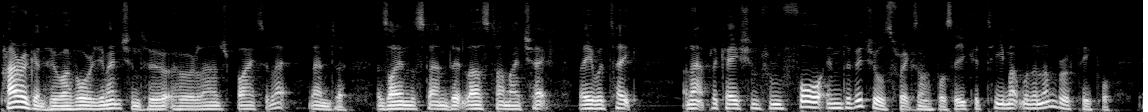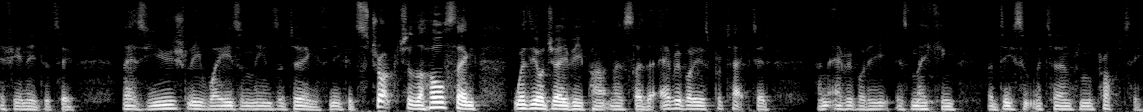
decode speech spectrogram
Paragon, who I've already mentioned, who, who are a large buy to let lender, as I understand it, last time I checked, they would take an application from four individuals, for example, so you could team up with a number of people if you needed to. There's usually ways and means of doing it, and you could structure the whole thing with your JV partners so that everybody is protected and everybody is making a decent return from the property.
